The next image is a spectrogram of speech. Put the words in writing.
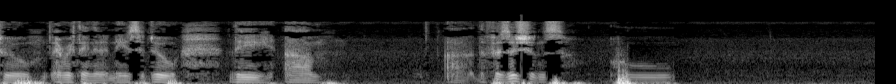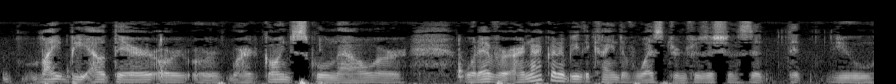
to everything that it needs to do. The um, uh, the physicians might be out there or, or are going to school now or whatever are not going to be the kind of Western physicians that, that you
